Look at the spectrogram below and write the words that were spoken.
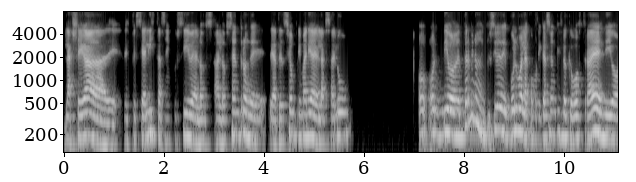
la llegada de, de especialistas, inclusive a los, a los centros de de atención primaria de la salud o, o, digo, en términos inclusive de, vuelvo a la comunicación, que es lo que vos traes, digo,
